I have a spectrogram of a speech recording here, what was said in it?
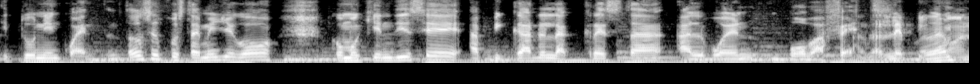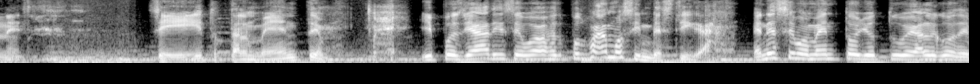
y tú ni en cuenta. Entonces pues también llegó como quien dice a picarle la cresta al buen Boba Fett. A darle picones. Sí, totalmente. Y pues ya dice, bueno, pues vamos a investigar. En ese momento yo tuve algo de,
